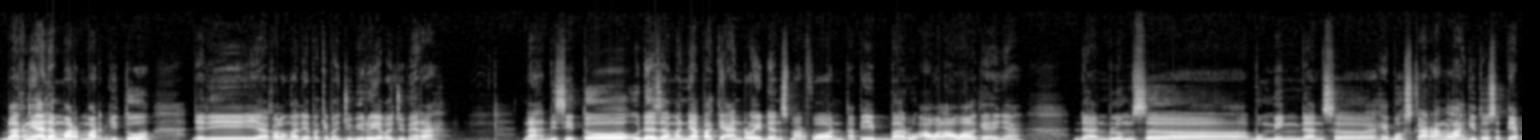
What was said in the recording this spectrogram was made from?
Belakangnya ada Mart-Mart gitu. Jadi ya kalau nggak dia pakai baju biru ya baju merah. Nah, di situ udah zamannya pakai Android dan smartphone, tapi baru awal-awal kayaknya dan belum se booming dan seheboh sekarang lah gitu setiap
